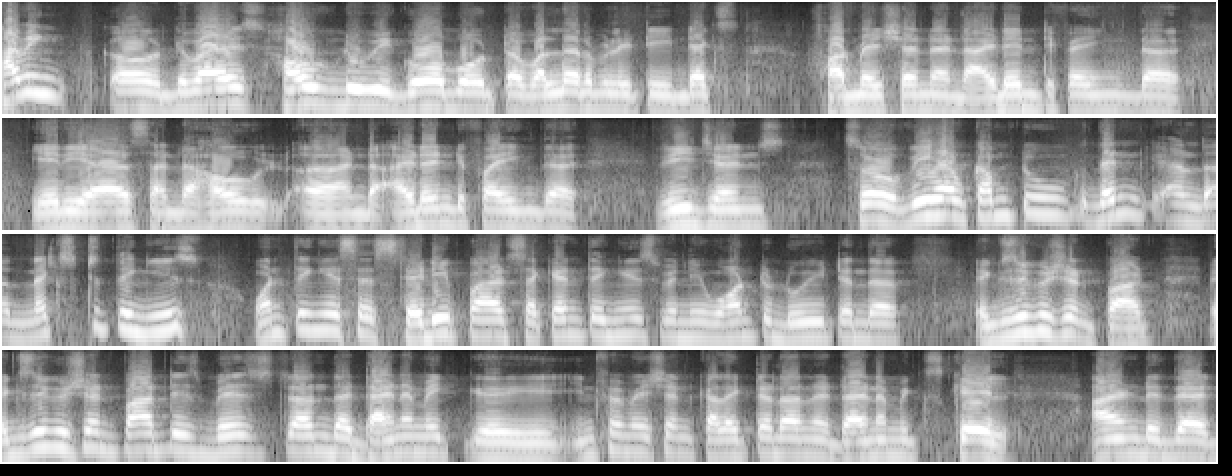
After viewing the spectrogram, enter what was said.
having uh, devised how do we go about uh, vulnerability index formation and identifying the areas and how uh, and identifying the regions. So we have come to then and the next thing is one thing is a steady part second thing is when you want to do it in the execution part execution part is based on the dynamic uh, information collected on a dynamic scale and that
